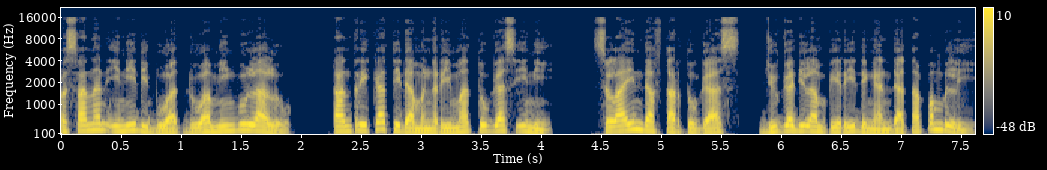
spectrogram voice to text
Pesanan ini dibuat dua minggu lalu. Tantrika tidak menerima tugas ini. Selain daftar tugas, juga dilampiri dengan data pembeli.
